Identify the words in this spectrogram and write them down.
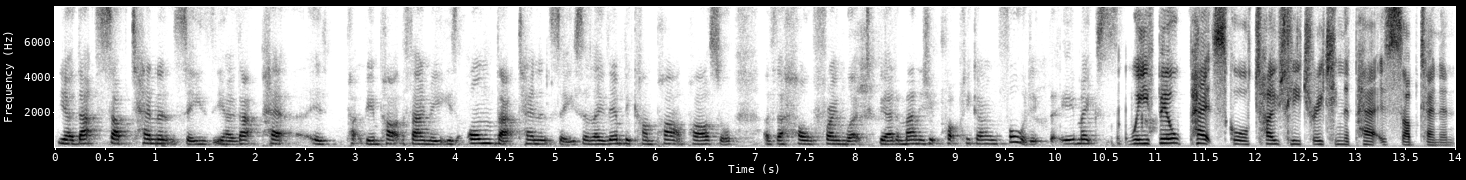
you know that subtenancy, you know that pet is being part of the family is on that tenancy, so they then become part and parcel of the whole framework to be able to manage it properly going forward. It, it makes we've built Pet Score totally treating the pet as subtenant.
